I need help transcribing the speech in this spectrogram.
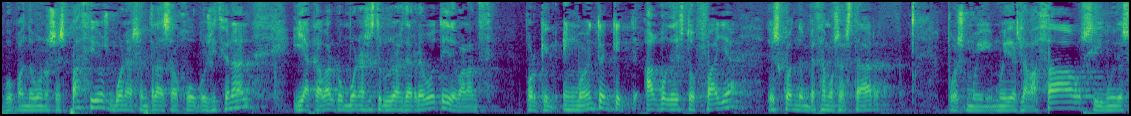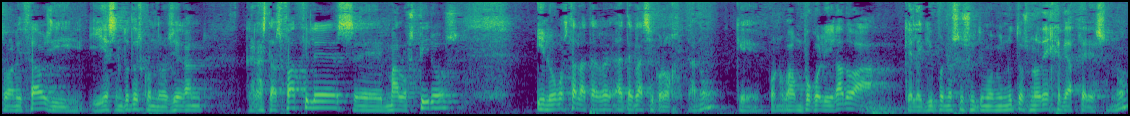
ocupando buenos espacios, buenas entradas al juego posicional y acabar con buenas estructuras de rebote y de balance porque en el momento en que algo de esto falla es cuando empezamos a estar pues muy, muy deslavazados y muy desorganizados y, y es entonces cuando nos llegan canastas fáciles, eh, malos tiros y luego está la, la, tecla psicológica, ¿no? que bueno, va un poco ligado a que el equipo en esos últimos minutos no deje de hacer eso, ¿no?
